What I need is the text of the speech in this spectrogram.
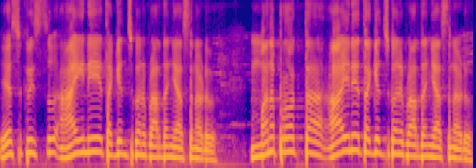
యేసుక్రీస్తు ఆయనే తగ్గించుకొని ప్రార్థన చేస్తున్నాడు. మన ప్రవక్త ఆయనే తగ్గించుకొని ప్రార్థన చేస్తున్నాడు.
